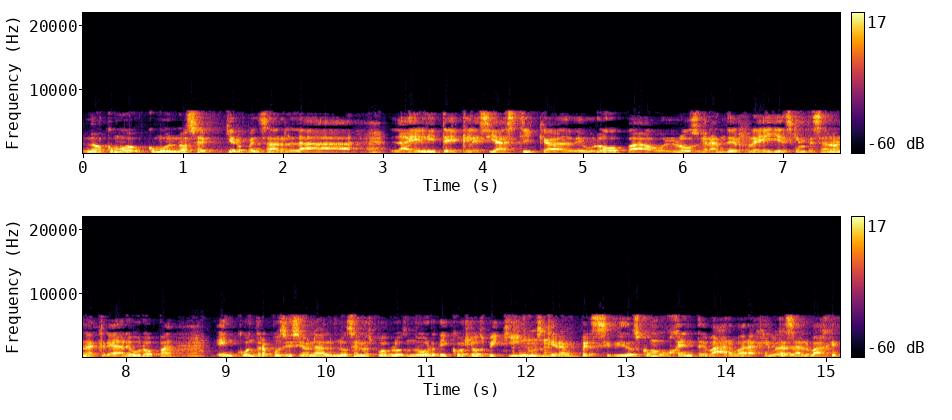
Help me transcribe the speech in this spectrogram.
no, como, como no sé, quiero pensar la, la élite eclesiástica de Europa o los grandes reyes que empezaron a crear Europa en contraposición al, no sé, los pueblos nórdicos, los vikingos, que eran percibidos como gente bárbara, gente salvaje,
